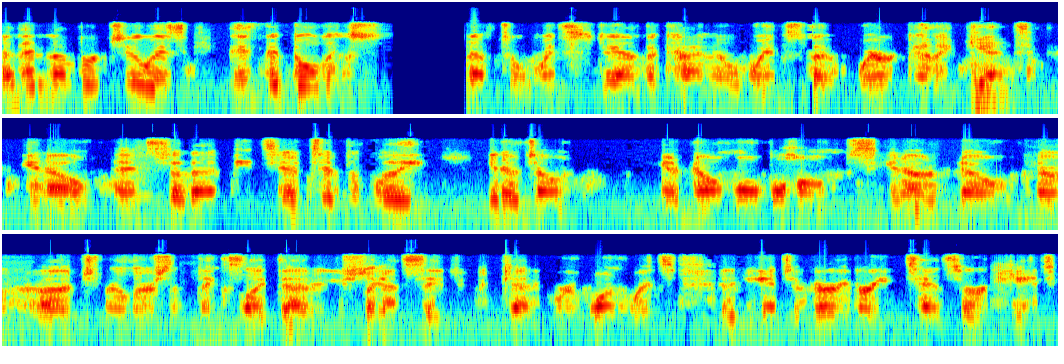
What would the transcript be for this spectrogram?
And then number two is is the building enough to withstand the kind of winds that we're going to get you know? And so that means you know typically you know don't you know, no mobile homes, you know, no no uh, trailers and things like that are usually unsafe in category one winds. And if you get to very, very intense hurricanes,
